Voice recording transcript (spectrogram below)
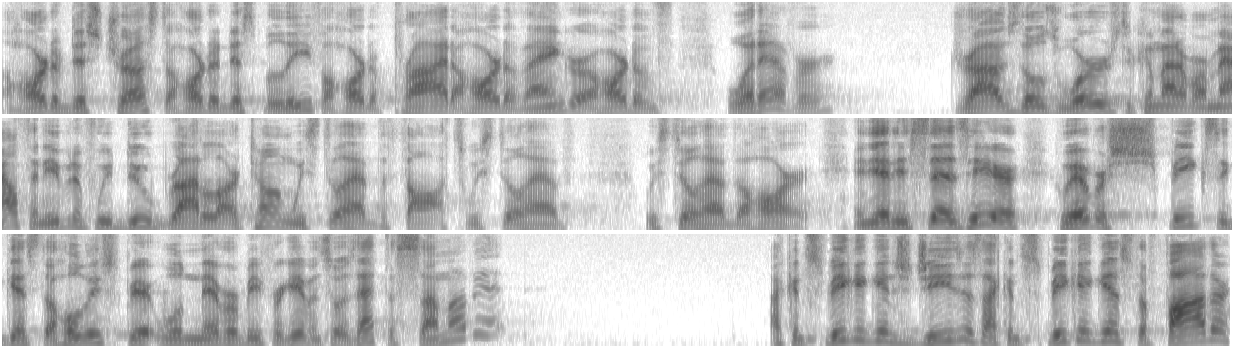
a heart of distrust, a heart of disbelief, a heart of pride, a heart of anger, a heart of whatever drives those words to come out of our mouth. And even if we do bridle our tongue, we still have the thoughts, we still have we still have the heart. And yet he says here, whoever speaks against the Holy Spirit will never be forgiven. So is that the sum of it? I can speak against Jesus, I can speak against the Father,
